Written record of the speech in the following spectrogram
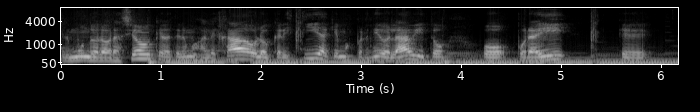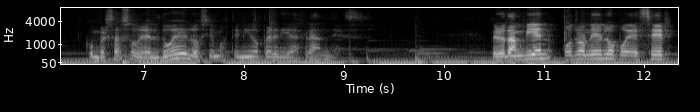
el mundo de la oración, que la tenemos alejada, o la Eucaristía, que hemos perdido el hábito, o por ahí eh, conversar sobre el duelo si hemos tenido pérdidas grandes. Pero también otro anhelo puede ser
